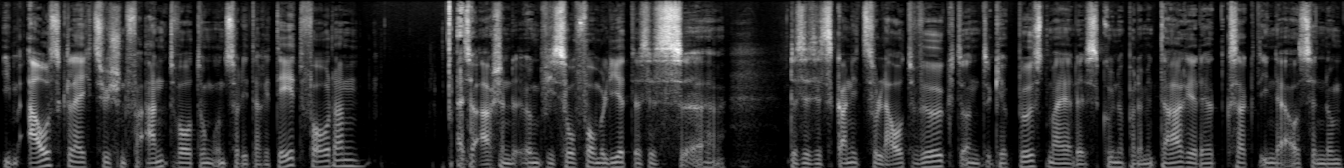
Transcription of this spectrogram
im Ausgleich zwischen Verantwortung und Solidarität fordern also auch schon irgendwie so formuliert, dass es, äh, dass es jetzt gar nicht so laut wirkt. Und Georg Bürstmeier, der ist grüner Parlamentarier, der hat gesagt in der Aussendung,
